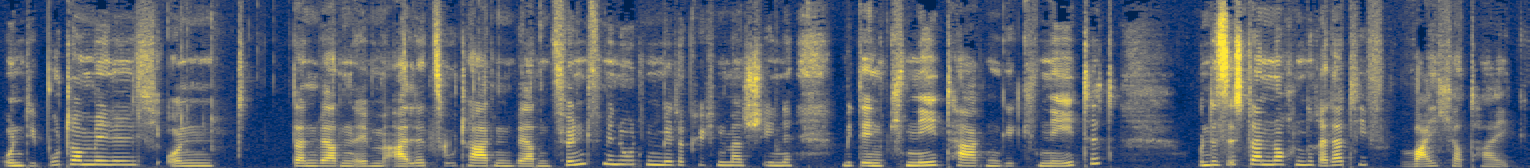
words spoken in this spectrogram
und die Buttermilch und dann werden eben alle Zutaten werden fünf Minuten mit der Küchenmaschine mit den Knetagen geknetet und es ist dann noch ein relativ weicher Teig.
